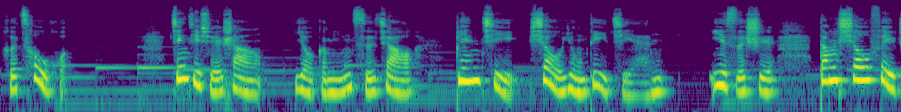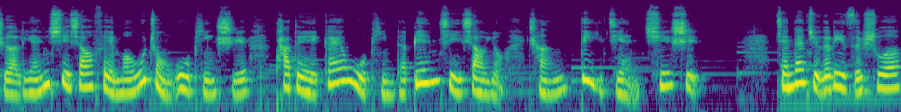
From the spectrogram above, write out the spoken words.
和凑合。经济学上有个名词叫“边际效用递减”，意思是，当消费者连续消费某种物品时，他对该物品的边际效用呈递减趋势。简单举个例子说，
